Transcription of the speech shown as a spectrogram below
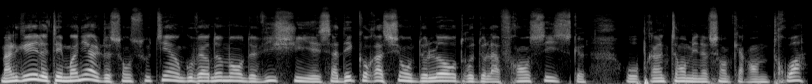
Malgré le témoignage de son soutien au gouvernement de Vichy et sa décoration de l'ordre de la Francisque au printemps 1943,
